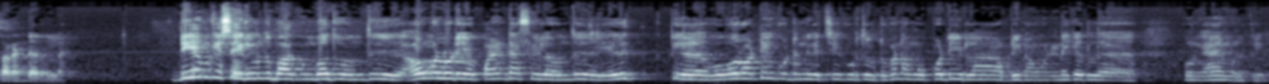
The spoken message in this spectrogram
சரண்டர் இல்லை டிஎம்கே சைட்லேருந்து பார்க்கும்போது வந்து அவங்களுடைய பாயிண்ட் ஆஃப் வியூவில் வந்து எதுக்கு ஒவ்வொரு வாட்டியும் கூட்டணி கட்சியை கொடுத்துக்கிட்டு இருக்கோம் நம்ம போட்டிடலாம் அப்படின்னு அவங்க நினைக்கிறதுல ஒரு நியாயம் இருக்குது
